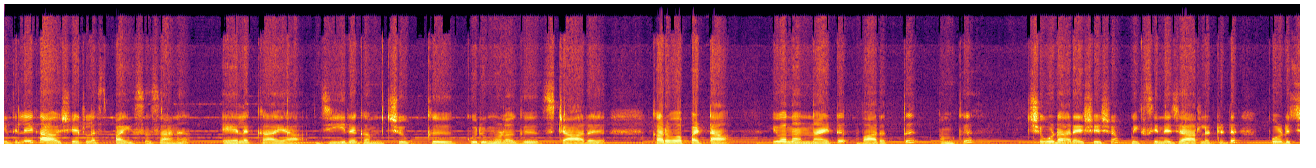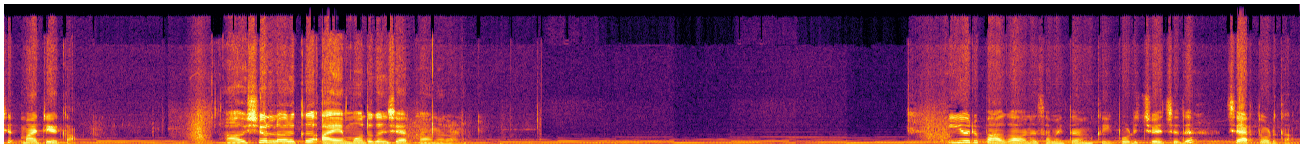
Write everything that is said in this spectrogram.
ഇതിലേക്ക് ആവശ്യമായിട്ടുള്ള സ്പൈസസ് ആണ്. ഏലക്കായ ജീരകം ചുക്ക് കുരുമുളക് സ്റ്റാറ് കറുവപ്പട്ട. ഇവ നന്നായിട്ട് വറുത്ത് നമുക്ക് ചൂടാറിയ ശേഷം മിക്സിന്റെ ജാറിലിട്ടിട്ട് പൊടിച്ച് മാറ്റി വെക്കാം. ആവശ്യമുള്ളവർക്ക് അയമോദകം ചേർക്കാവുന്നതാണ്. ഈ ഒരു പാകമാവുന്ന സമയത്ത് നമുക്ക് ഈ പൊടിച്ചു വെച്ചത് ചേർത്ത് കൊടുക്കാം.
